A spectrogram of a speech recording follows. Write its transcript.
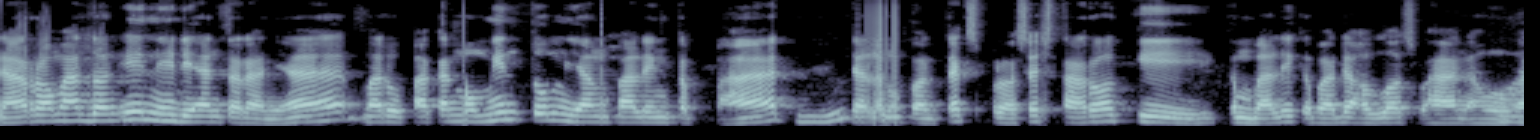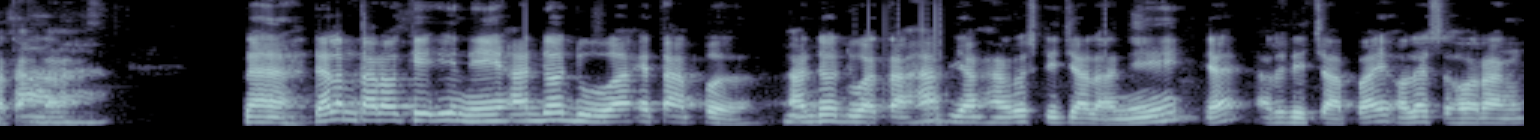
Nah, Ramadan ini di antaranya merupakan momentum yang paling tepat Hmm. dalam konteks proses taroki kembali kepada Allah Subhanahu wa taala. Nah, dalam taroki ini ada dua etape, ada dua tahap yang harus dijalani, ya, harus dicapai oleh seorang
